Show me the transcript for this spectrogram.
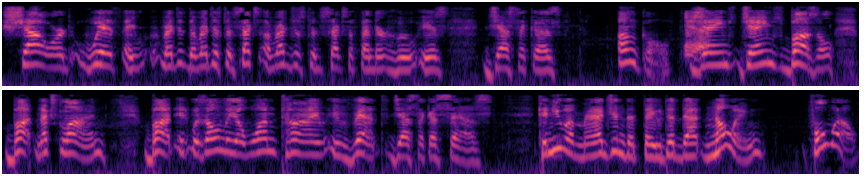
showered with a the registered sex a registered sex offender who is Jessica's uncle, Yeah. James James Buzzle. But next line, but it was only a one-time event. Jessica says. Can you imagine that they did that knowing full well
